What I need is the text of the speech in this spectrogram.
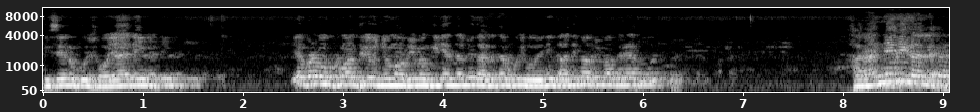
ਕਿਸੇ ਨੂੰ ਕੁਝ ਹੋਇਆ ਨਹੀਂ। ਇਹ ਆਪਣਾ ਮੁੱਖ ਮੰਤਰੀ ਉਈਓ ਮਾਫੀ ਮੰਗੀ ਜਾਂਦਾ ਵੀ ਗੱਲ ਤਾਂ ਕੋਈ ਹੋਈ ਨਹੀਂ ਕਾਦੀ ਮਾਫੀ ਮੰਗ ਰਿਹਾ ਤੂੰ? ਹੈਰਾਨੀ ਦੀ ਗੱਲ ਹੈ।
